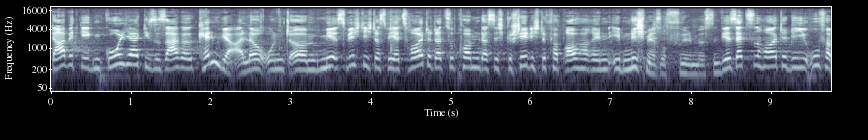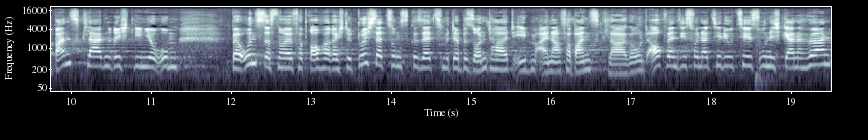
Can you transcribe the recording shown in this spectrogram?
David gegen Goliath, diese Sage kennen wir alle. Und ähm, mir ist wichtig, dass wir jetzt heute dazu kommen, dass sich geschädigte Verbraucherinnen eben nicht mehr so fühlen müssen. Wir setzen heute die EU-Verbandsklagenrichtlinie um bei uns das neue Verbraucherrechte-Durchsetzungsgesetz mit der Besonderheit eben einer Verbandsklage. Und auch wenn Sie es von der CDU-CSU nicht gerne hören,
